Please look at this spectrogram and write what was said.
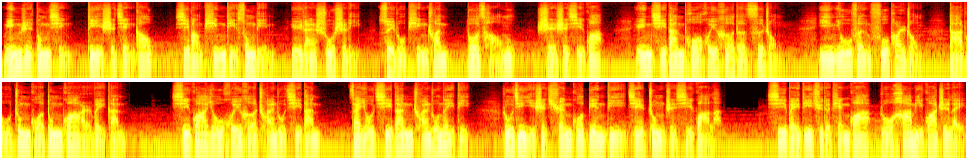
明日东行，地势渐高，希望平地松林，欲然数十里，遂入平川，多草木，始是西瓜。”云契丹破回纥得此种，以牛粪覆泡而种，大入中国冬瓜而未干。西瓜由回纥传入契丹，再由契丹传入内地，如今已是全国遍地皆种植西瓜了。西北地区的甜瓜，如哈密瓜之类，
